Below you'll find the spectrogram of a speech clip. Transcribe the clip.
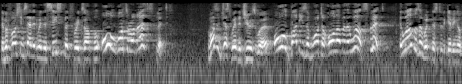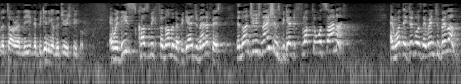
The Meforshim said that when the sea split, for example, all water on earth split. It wasn't just where the Jews were. All bodies of water all over the world split. The world was a witness to the giving of the Torah and the, the beginning of the Jewish people. And when these cosmic phenomena began to manifest, the non-Jewish nations began to flock towards Sinai. And what they did was they went to Bilam.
